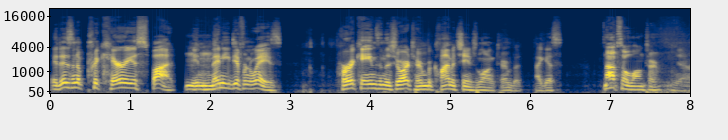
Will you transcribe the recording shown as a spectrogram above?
it isn't a precarious spot in Mhm. many different ways. Hurricanes in the short term, but climate change in the long term. But I guess, Not so long term. yeah,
